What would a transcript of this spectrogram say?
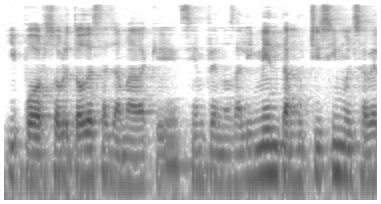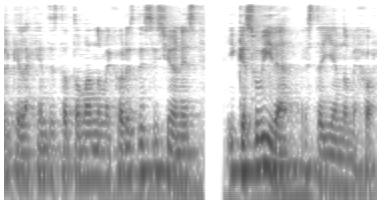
y por sobre todo esta llamada que siempre nos alimenta muchísimo el saber que la gente está tomando mejores decisiones y que su vida está yendo mejor.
